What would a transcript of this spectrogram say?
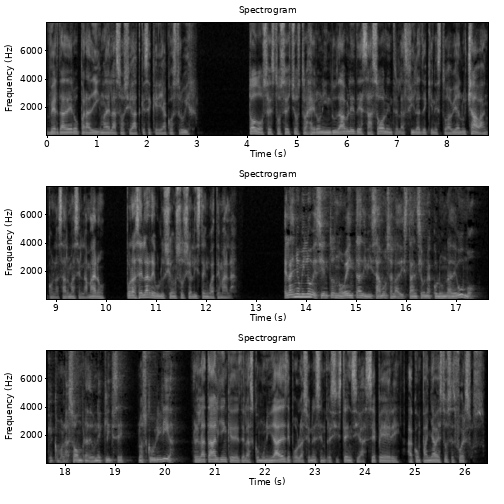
verdadero paradigma de la sociedad que se quería construir. Todos estos hechos trajeron indudable desazón entre las filas de quienes todavía luchaban con las armas en la mano por hacer la revolución socialista en Guatemala. El año 1990 divisamos a la distancia una columna de humo que, como la sombra de un eclipse, nos cubriría relata alguien que desde las comunidades de poblaciones en resistencia, CPR, acompañaba estos esfuerzos.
